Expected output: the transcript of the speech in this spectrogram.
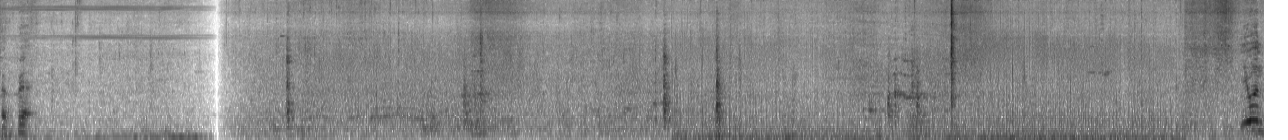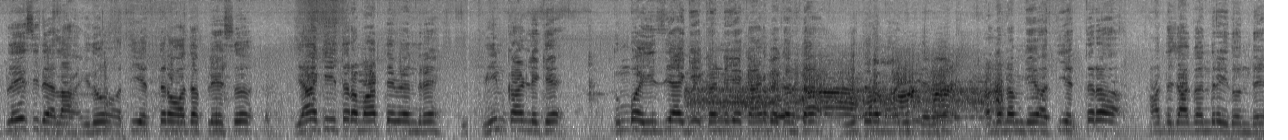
ಚಪ್ಪೆ ಪ್ಲೇಸ್ ಇದೆ ಅಲ್ಲ? ಇದು ಅತಿ ಎತ್ತರವಾದ ಪ್ಲೇಸ್ ಯಾಕೆ ಈ ಥರ ಮಾಡ್ತೇವೆ ಅಂದರೆ, ಮೀನು ಕಾಣಲಿಕ್ಕೆ ತುಂಬ ಈಸಿಯಾಗಿ ಕಣ್ಣಿಗೆ ಕಾಣಬೇಕಂತ ಈ ಥರ ಮಾಡಿರ್ತೇವೆ. ಅಂದರೆ ನಮಗೆ ಅತಿ ಎತ್ತರ ಆದ ಜಾಗ ಅಂದರೆ ಇದೊಂದೇ.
